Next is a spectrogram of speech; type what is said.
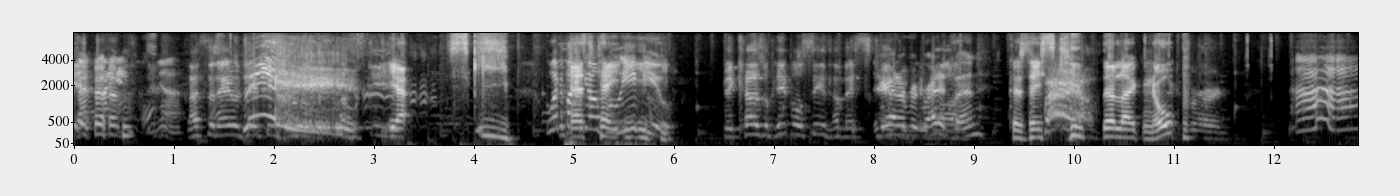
that's my name. Yeah. That's the name of JP. Ski. Yeah, ski. What if I don't believe you? Because when people see them, they skip. You're gonna regret it then. Cause they Bam! skip. They're like, nope. Burn. Ah.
